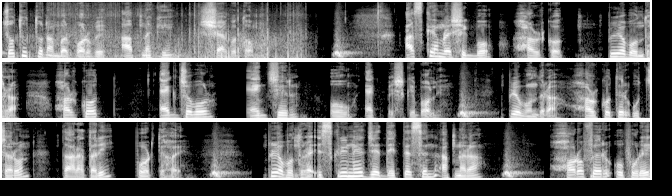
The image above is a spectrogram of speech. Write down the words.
চতুর্থ নম্বর পর্বে আপনাকে স্বাগতম। আজকে আমরা শিখব হরকত। প্রিয় বন্ধুরা, হরকত এক জবর, এক জের ও এক পেশকে বলে। প্রিয় বন্ধুরা, হরকতের উচ্চারণ তাড়াতাড়ি পড়তে হয়। প্রিয় বন্ধুরা, স্ক্রিনে যে দেখতেছেন আপনারা, হরফের উপরে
